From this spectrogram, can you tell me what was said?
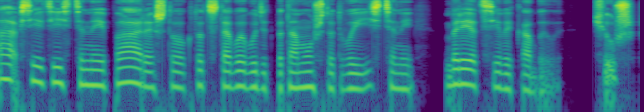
А все эти истинные пары, что кто-то с тобой будет потому, что твой истинный, бред сивой кобылы. Чушь.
